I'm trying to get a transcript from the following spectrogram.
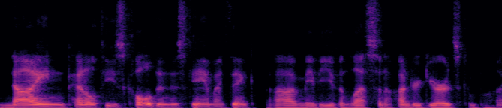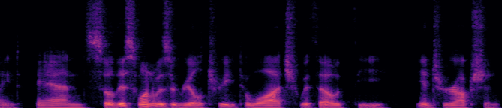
nine penalties called in this game, I think, uh, maybe even less than 100 yards combined. And so this one was a real treat to watch without the interruption.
